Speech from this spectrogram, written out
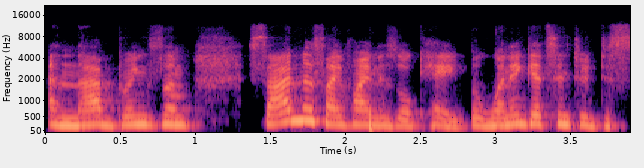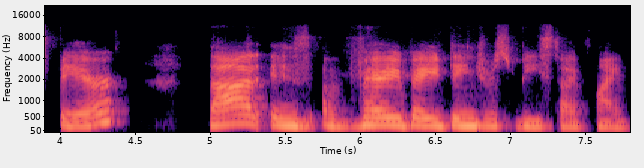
And that brings them sadness i find is okay but when it gets into despair that is a very very dangerous beast i find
